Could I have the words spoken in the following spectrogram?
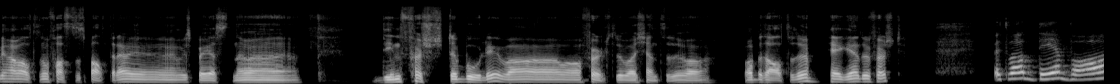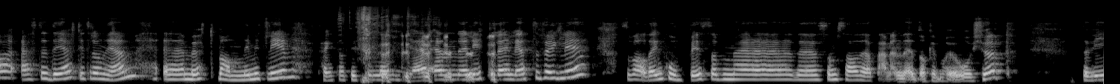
vi har alltid noen faste spalter her. Vi spør gjestene. Eh, din første bolig, hva, hva følte du, hva kjente du, hva, hva betalte du? Hege, du først. Vet du hva, det var Jeg studerte i Trondheim, eh, møtte mannen i mitt liv. Tenkte at vi skulle leie en liten leilighet, selvfølgelig. Så var det en kompis som, eh, som sa det at nei, men dere må jo kjøpe. Så vi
